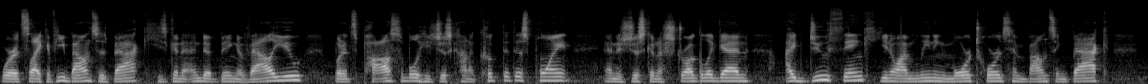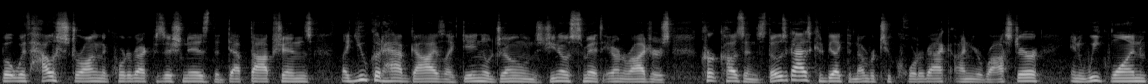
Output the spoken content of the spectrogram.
where it's like if he bounces back, he's going to end up being a value, but it's possible he's just kind of cooked at this point and is just going to struggle again. I do think, you know, I'm leaning more towards him bouncing back, but with how strong the quarterback position is, the depth options, like you could have guys like Daniel Jones, Geno Smith, Aaron Rodgers, Kirk Cousins. Those guys could be like the number two quarterback on your roster in week one.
